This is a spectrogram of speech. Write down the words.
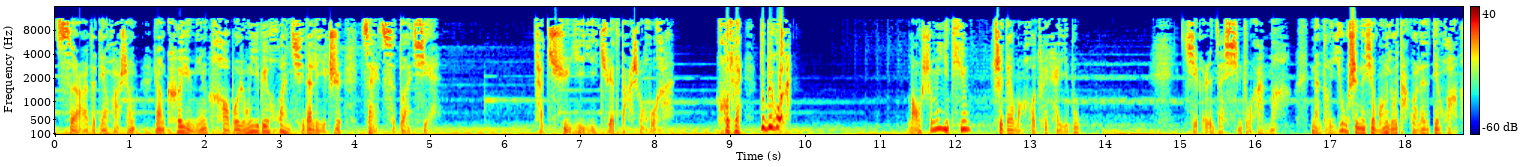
刺耳的电话声让柯玉明好不容易被唤起的理智再次断线。他去意已决的大声呼喊：“后退，都别过来！”老师们一听，只得往后退开一步。几个人在心中暗骂：“难道又是那些网友打过来的电话吗？”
